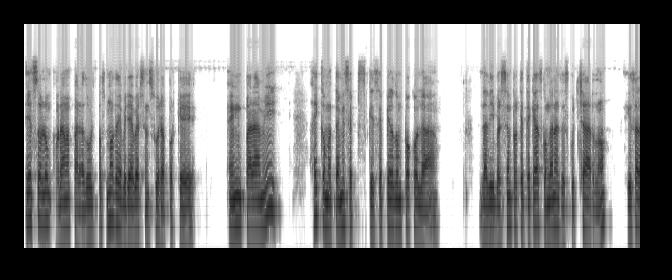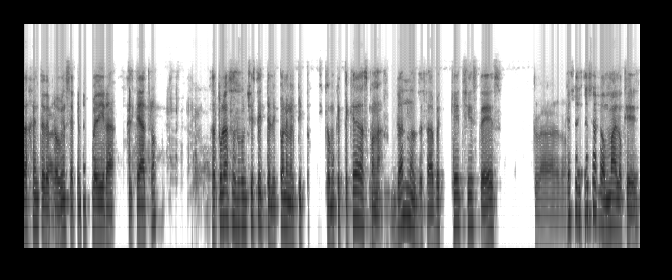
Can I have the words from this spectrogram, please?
es solo un programa para adultos, no debería haber censura, porque en, para mí hay como también se, que se pierde un poco la, la diversión porque te quedas con ganas de escuchar, ¿no? Esa la gente de Claro. provincia que no puede ir a- al teatro. O sea, tú haces un chiste y te le ponen el pito. Y como que te quedas con las ganas de saber qué chiste es. Claro, Eso, eso es lo malo que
